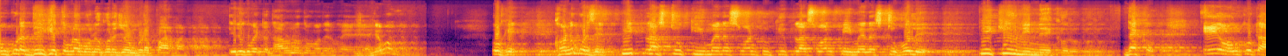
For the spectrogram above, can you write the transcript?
অঙ্কটা দেখে তোমরা মনে করো যে অঙ্কটা পারবা না। এরকম একটা ধারণা তোমাদের হয়ে যায়, কেমন? ওকে, খ নম্বর যে P plus two Q minus one two Q plus one, P minus two হলে পি কিউ নির্ণয় করো। দেখো, এই অঙ্কটা,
